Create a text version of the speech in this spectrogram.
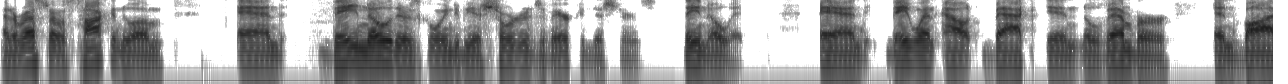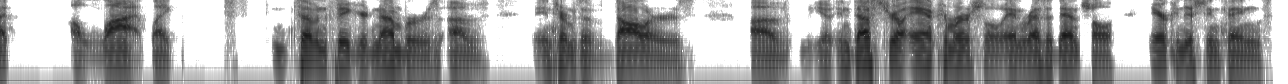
at a restaurant. I was talking to him, and they know there's going to be a shortage of air conditioners. They know it and they went out back in November and bought a lot, like seven figure numbers of in terms of dollars of you know, industrial and commercial and residential air conditioning things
